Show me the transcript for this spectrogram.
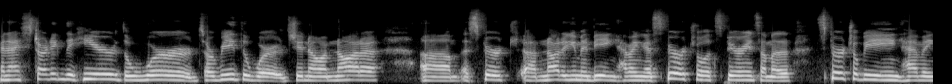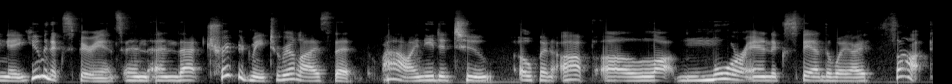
and I starting to hear the words or read the words. You know, I'm not a um, a spirit. I'm not a human being having a spiritual experience. I'm a spiritual being having a human experience, and and that triggered me to realize that wow, I needed to open up a lot more and expand the way I thought.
